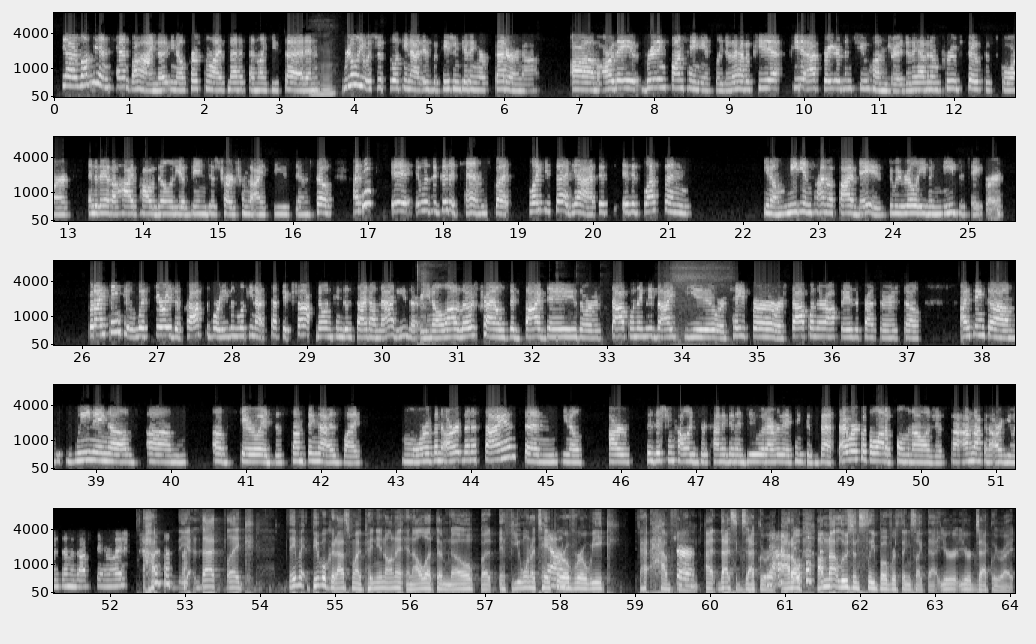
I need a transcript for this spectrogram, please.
yeah, I love the intent behind it, you know, personalized medicine, like you said. And mm-hmm. really, it was just looking at is the patient getting better or not? Um, are they breathing spontaneously? Do they have a PDAF greater than 200? Do they have an improved SOFA score? And do they have a high probability of being discharged from the ICU soon? So I think it, it was a good attempt, but like you said, yeah, if it's if it's less than you know median time of five days, do we really even need to taper? But I think with steroids across the board, even looking at septic shock, no one can decide on that either. You know, a lot of those trials did five days or stop when they leave the ICU or taper or stop when they're off vasopressors. So I think um, weaning of um, of steroids is something that is like more of an art than a science. And, you know, our physician colleagues are kind of going to do whatever they think is best. I work with a lot of pulmonologists. I'm not going to argue with them about steroids. yeah, that like they may, people could ask my opinion on it and I'll let them know. But if you want to taper yeah. over a week, ha- have sure. fun. I, that's exactly right. Yeah. I don't. I'm not losing sleep over things like that. You're you're exactly right.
